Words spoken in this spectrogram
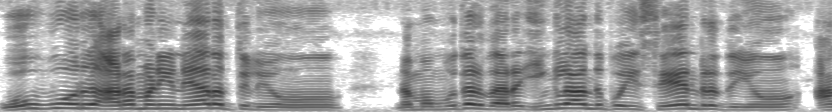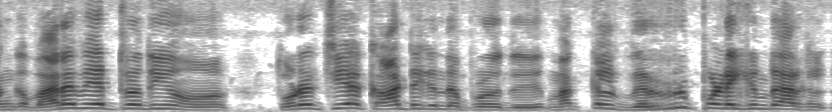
ஒவ்வொரு அரை மணி நேரத்திலையும் நம்ம முதல்வர் இங்கிலாந்து போய் சேர்ன்றதையும் அங்கே வரவேற்றதையும் தொடர்ச்சியாக காட்டுகின்ற பொழுது மக்கள் வெறுப்படைகின்றார்கள்.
